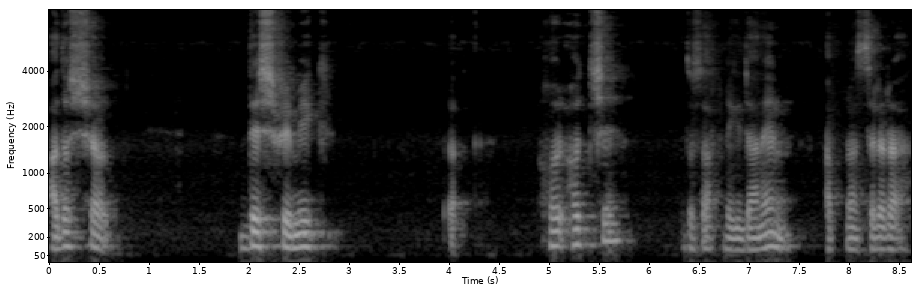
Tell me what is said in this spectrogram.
আদর্শ দেশপ্রেমিক হচ্ছে। অথচ আপনি কি জানেন, আপনার ছেলেরা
